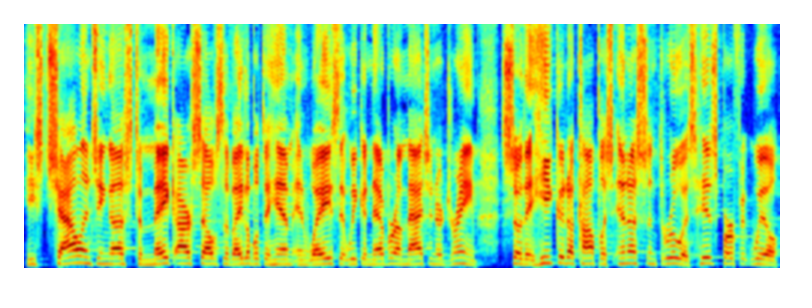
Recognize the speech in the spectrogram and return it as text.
He's challenging us to make ourselves available to Him in ways that we could never imagine or dream so that He could accomplish in us and through us His perfect will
